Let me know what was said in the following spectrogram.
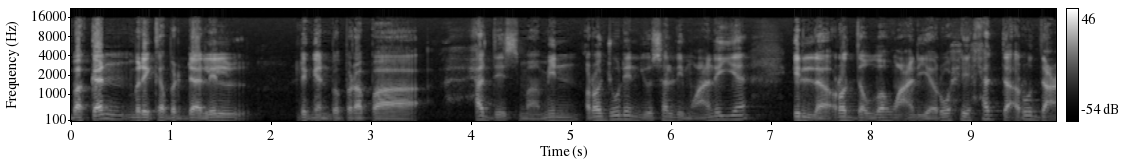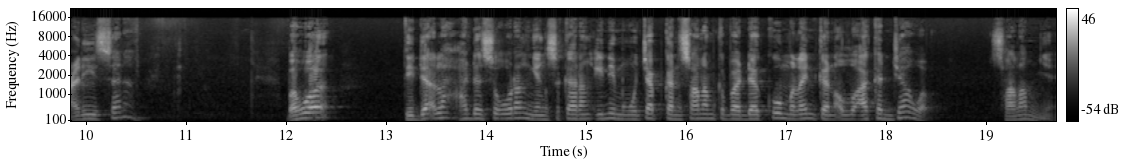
Bahkan mereka berdalil dengan beberapa hadis mamin rajulin yusallimu alayya illa raddallahu alayya ruhi hatta arudda alaihi salam. Bahwa tidaklah ada seorang yang sekarang ini mengucapkan salam kepadaku melainkan Allah akan jawab salamnya.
